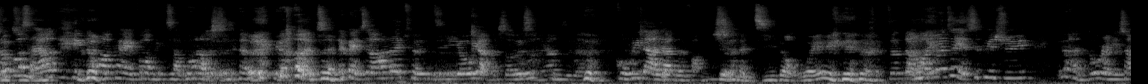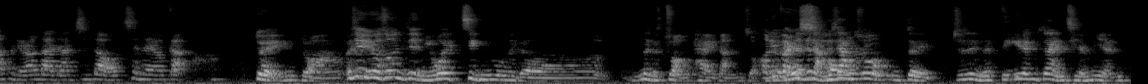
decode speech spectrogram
如果想要听的话，可以报名小波老师的课程，就可以知道他在拳击有氧的时候是什么样子的，鼓励大家的方式。很激动，喂，真的哈，因为这也是必须，因为很多人一上课你要让大家知道现在要干嘛。对对啊，而且有时候你你会进入那个。那个状态当中，你本人想象说，对，就是你的敌人就在你前面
